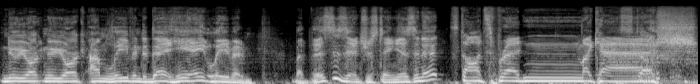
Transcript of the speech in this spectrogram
New York, New York. I'm leaving today. He ain't leaving. But this is interesting, isn't it? Start spreading my cash.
